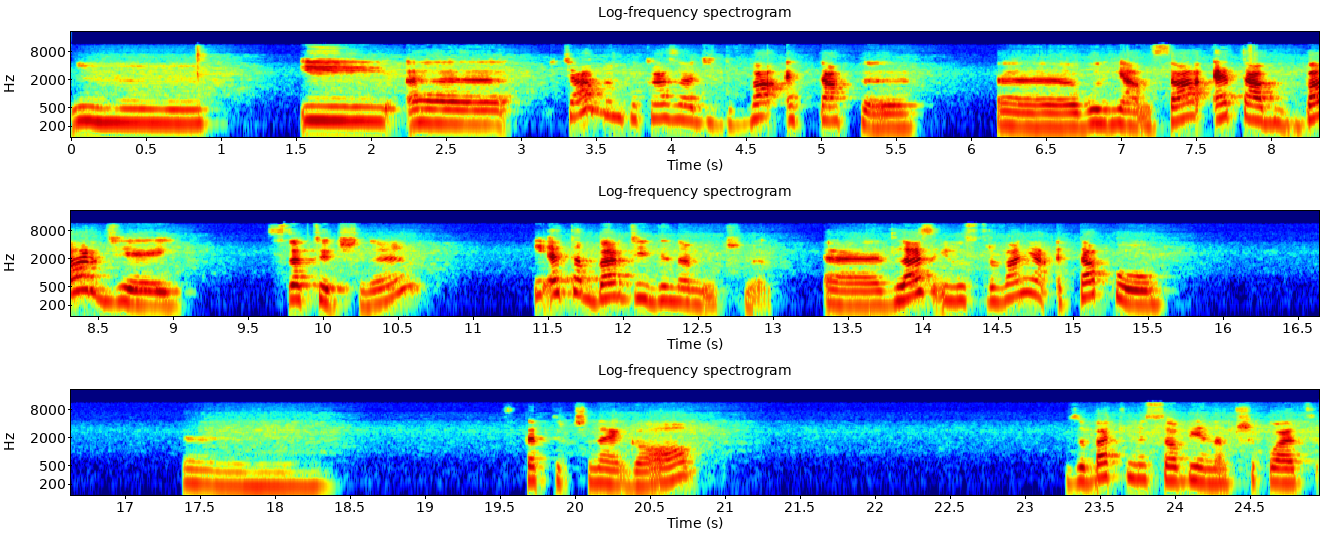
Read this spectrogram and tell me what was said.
Mm, I chciałabym pokazać dwa etapy Williamsa. Etap bardziej statyczny i etap bardziej dynamiczny. Dla zilustrowania etapu statycznego. Zobaczmy sobie na przykład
